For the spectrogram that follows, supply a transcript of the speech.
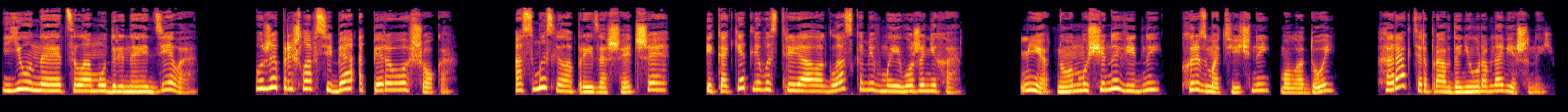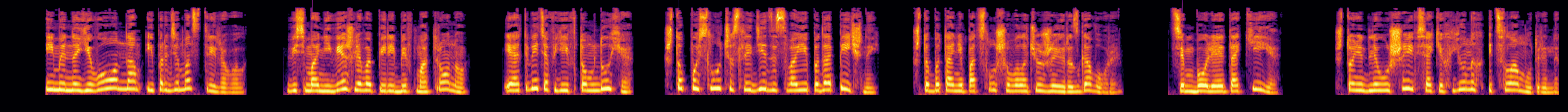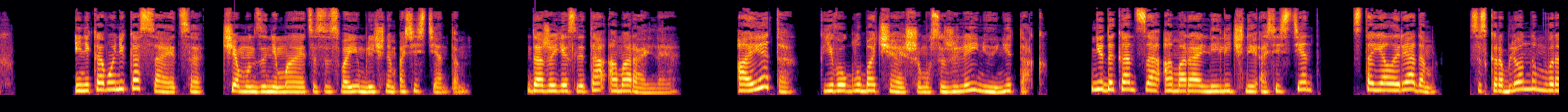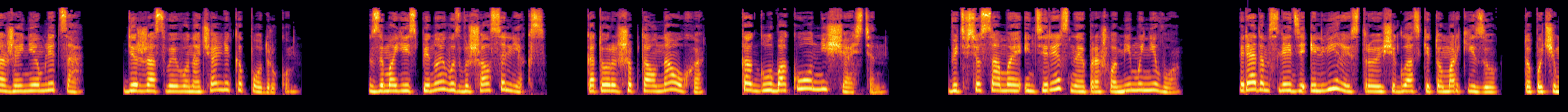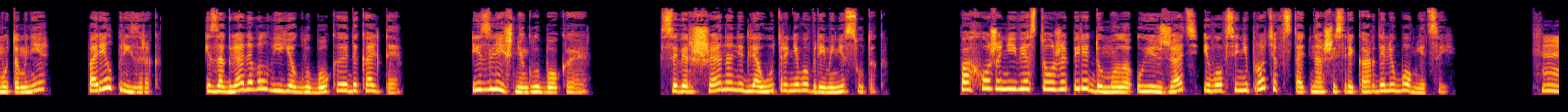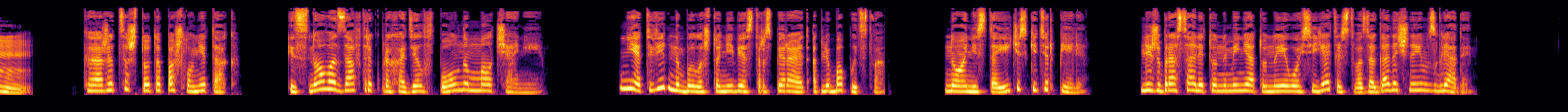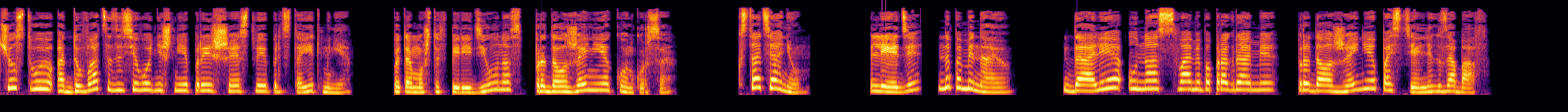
Юная целомудренная дева уже пришла в себя от первого шока, осмыслила произошедшее и кокетливо стреляла глазками в моего жениха. Нет, но он мужчина видный, харизматичный, молодой. Характер, правда, неуравновешенный. Именно его он нам и продемонстрировал, весьма невежливо перебив Матрону и ответив ей в том духе, что пусть лучше следит за своей подопечной, чтобы та не подслушивала чужие разговоры. Тем более такие, что не для ушей всяких юных и целомудренных. И никого не касается, чем он занимается со своим личным ассистентом, даже если та аморальная. А это, к его глубочайшему сожалению, не так. Не до конца аморальный личный ассистент стоял рядом с оскорбленным выражением лица держа своего начальника под руку. За моей спиной возвышался Лекс, который шептал на ухо, как глубоко он несчастен. Ведь все самое интересное прошло мимо него. Рядом с леди Эльвирой, строящей глазки то маркизу, то почему-то мне, парил призрак и заглядывал в ее глубокое декольте. Излишне глубокое. Совершенно не для утреннего времени суток. Похоже, невеста уже передумала уезжать и вовсе не против стать нашей с Рикардой любовницей. Хм, кажется, что-то пошло не так. И снова завтрак проходил в полном молчании. Нет, видно было, что невеста распирает от любопытства. Но они стоически терпели. Лишь бросали то на меня, то на его сиятельство загадочные взгляды. Чувствую, отдуваться за сегодняшнее происшествие предстоит мне, потому что впереди у нас продолжение конкурса. Кстати, о нем. Леди, напоминаю, далее у нас с вами по программе Продолжение постельных забав.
